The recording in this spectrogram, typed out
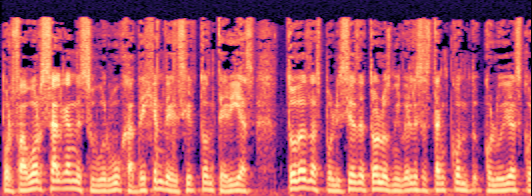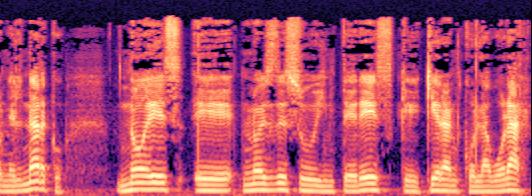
Por favor, salgan de su burbuja, dejen de decir tonterías. Todas las policías de todos los niveles están coludidas con el narco. No es, eh, no es de su interés que quieran colaborar.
